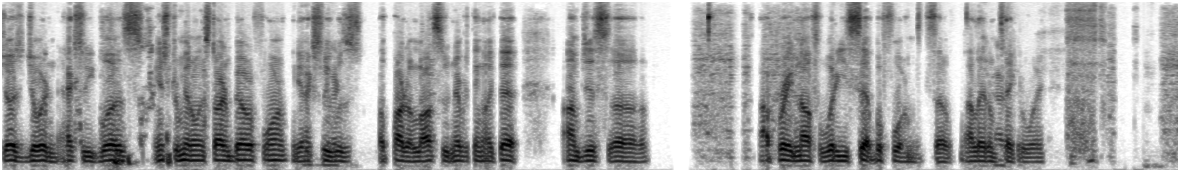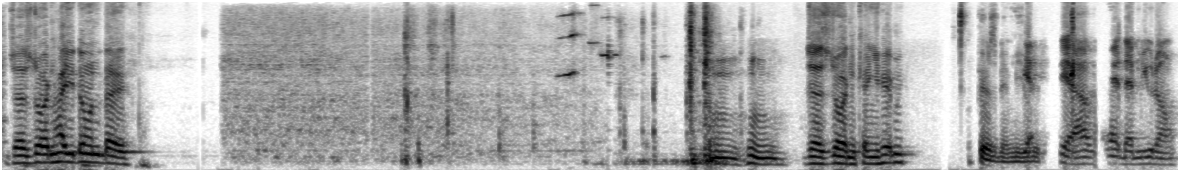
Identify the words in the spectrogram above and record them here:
Judge Jordan actually was instrumental in starting bail reform. He actually was a part of the lawsuit and everything like that. I'm just uh, operating off of what he said before me, so I let him Gotcha. take it away. Judge Jordan, how you doing today? Mm-hmm. Judge Jordan, can you hear me? Appears to be Yeah, muted. yeah, I had that mute on.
